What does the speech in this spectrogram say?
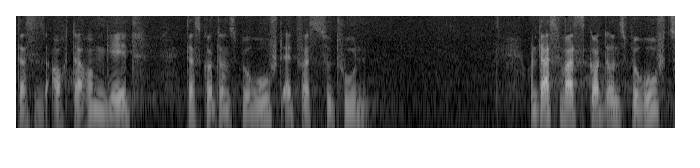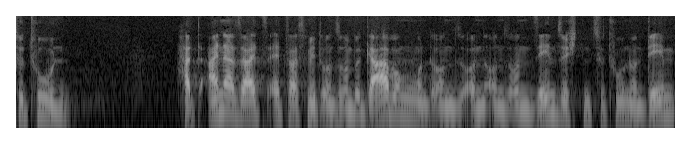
dass es auch darum geht, dass Gott uns beruft, etwas zu tun. Und das, was Gott uns beruft zu tun, hat einerseits etwas mit unseren Begabungen und, unseren Sehnsüchten zu tun und dem,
